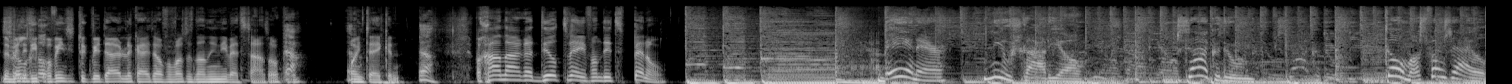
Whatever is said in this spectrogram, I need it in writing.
dan willen die provincies natuurlijk weer duidelijkheid over wat er dan in die wet staat. Okay. Ja. Point teken. Ja. We gaan naar deel 2 van dit panel. BNR Nieuwsradio. Zaken doen. Thomas van Zeil.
